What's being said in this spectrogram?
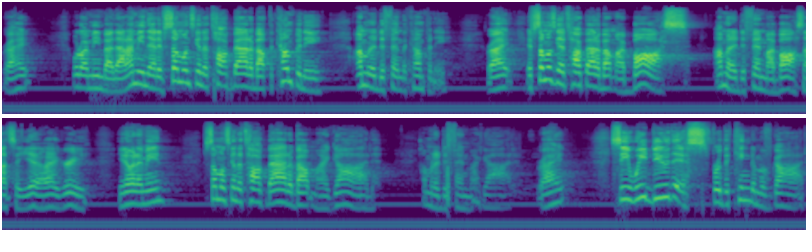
right? What do I mean by that? I mean that if someone's going to talk bad about the company, I'm going to defend the company, right? If someone's going to talk bad about my boss, I'm going to defend my boss, not say, yeah, I agree. You know what I mean? If someone's going to talk bad about my God, I'm going to defend my God, right? See, we do this for the kingdom of God.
